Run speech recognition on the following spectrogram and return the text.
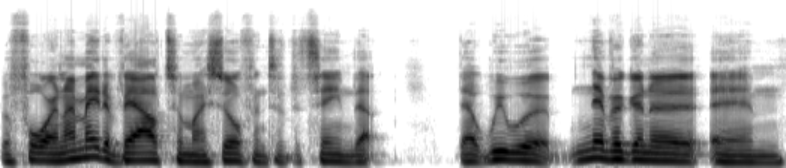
before, and I made a vow to myself and to the team that that we were never gonna. Um,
